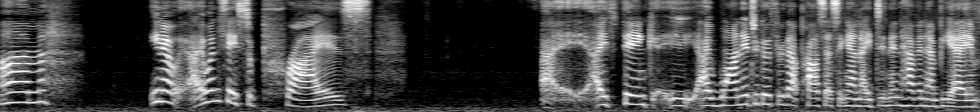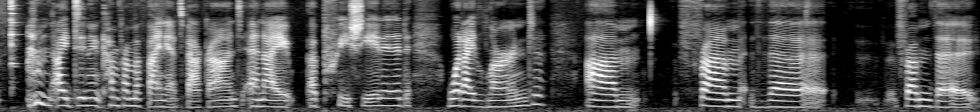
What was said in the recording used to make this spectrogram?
Um, you know, I wouldn't say surprise. I, I think I wanted to go through that process again. I didn't have an MBA. I didn't come from a finance background, and I appreciated what I learned um, from the from the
